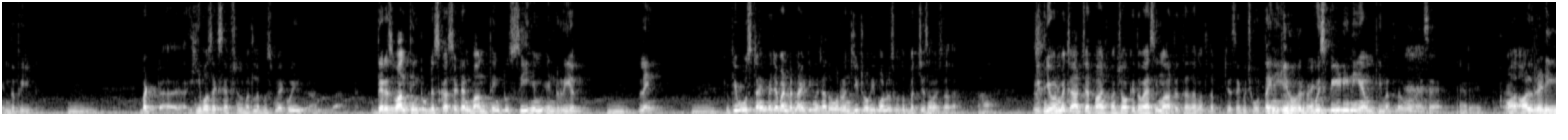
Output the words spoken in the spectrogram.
in the field Hmm. But he was exceptional मतलब उसमें कोई there is one thing to discuss it and one thing to see him in real Hmm. Playing Hmm. क्योंकि वो उस टाइम पे जब अंडर 19 में था तो वो रणजी ट्रॉफी बॉलर्स को तो बच्चे समझता था। हाँ। एक ही ओवर में चार चार पाँच पाँच चौके तो ऐसे ही मार देता था मतलब जैसे कुछ होता ही नहीं है में। कोई स्पीड ही नहीं है उनकी मतलब वो ऐसे। है। Already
